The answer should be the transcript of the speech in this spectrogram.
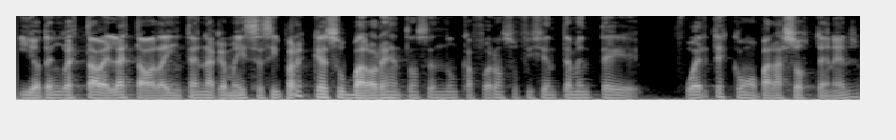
Y yo tengo esta, ¿verdad? Esta batalla interna que me dice, sí, pero es que sus valores entonces nunca fueron suficientemente fuertes como para sostener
